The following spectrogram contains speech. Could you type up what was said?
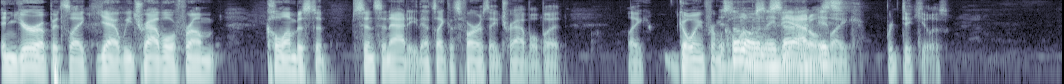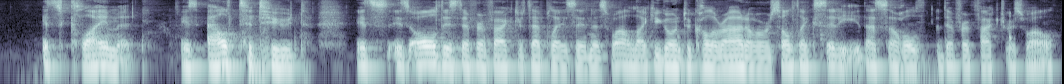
In Europe, it's like yeah, we travel from Columbus to Cincinnati. That's like as far as they travel, but like going from Columbus to Seattle is like ridiculous. It's climate, it's altitude, it's it's all these different factors that plays in as well. Like you go into Colorado or Salt Lake City, that's a whole different factor as well.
